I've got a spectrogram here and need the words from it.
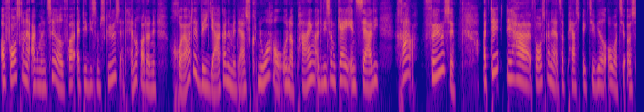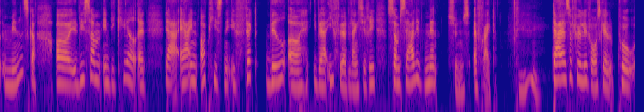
Og forskerne argumenterede for, at det ligesom skyldes, at hanrotterne rørte ved jakkerne med deres knorhår under parring, og det ligesom gav en særlig rar følelse. Og det, det har forskerne altså perspektiveret over til os mennesker, og ligesom indikeret, at der er en ophidsende effekt ved at være iført lingerie, som særligt mænd synes er frægt. Mm. Der er selvfølgelig forskel på,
